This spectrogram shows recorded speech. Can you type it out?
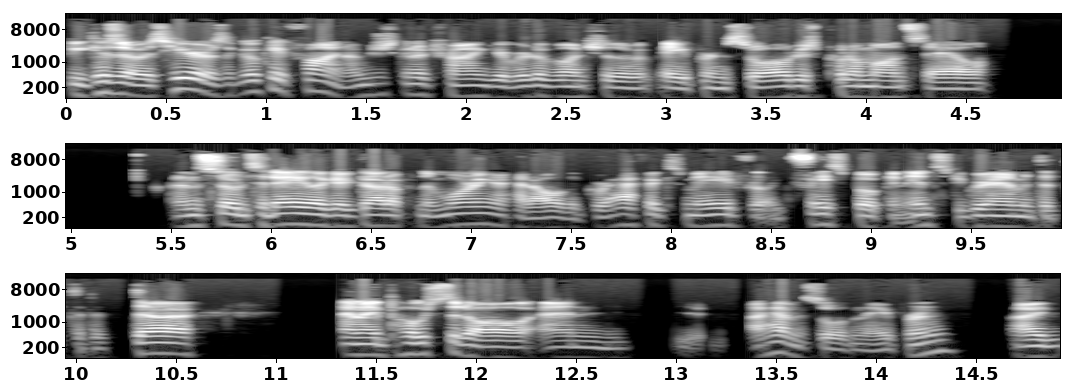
because I was here, I was like, okay, fine. I'm just going to try and get rid of a bunch of the aprons. So I'll just put them on sale. And so today, like I got up in the morning, I had all the graphics made for like Facebook and Instagram and da da da da. And I posted all, and I haven't sold an apron. I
